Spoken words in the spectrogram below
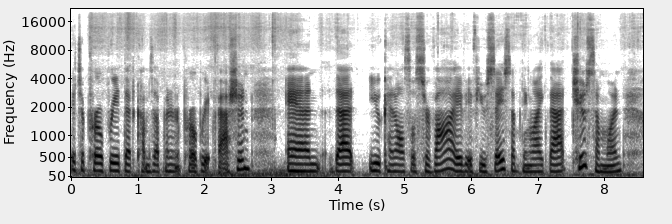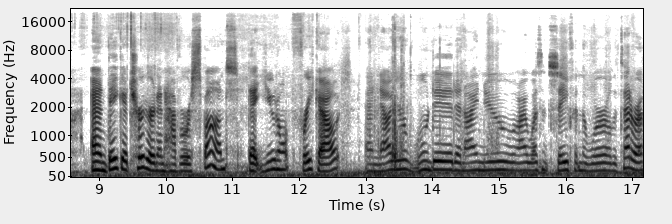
it's appropriate that comes up in an appropriate fashion, and that you can also survive if you say something like that to someone and they get triggered and have a response that you don't freak out and now you're wounded and I knew I wasn't safe in the world, etc.,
